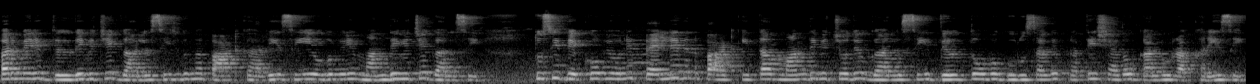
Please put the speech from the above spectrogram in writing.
ਪਰ ਮੇਰੇ ਦਿਲ ਦੇ ਵਿੱਚ ਇਹ ਗੱਲ ਸੀ, ਜਦੋਂ ਮੈਂ ਪਾਠ ਕਰ ਰਹੀ ਸੀ ਉਦੋਂ ਮੇਰੇ ਮਨ ਦੇ ਵਿੱਚ ਇਹ ਗੱਲ ਸੀ। ਤੁਸੀਂ ਦੇਖੋ ਵੀ ਉਹਨੇ ਪਹਿਲੇ ਦਿਨ ਪਾਠ ਕੀਤਾ, ਮਨ ਦੇ ਵਿੱਚ ਉਹਦੇ ਉਹ ਗੱਲ ਸੀ, ਦਿਲ ਤੋਂ ਉਹ ਗੁਰੂ ਸਾਹਿਬ ਦੇ ਪ੍ਰਤੀ ਸ਼ਾਇਦ ਉਹ ਗੱਲ ਨੂੰ ਰੱਖ ਰਹੀ ਸੀ।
